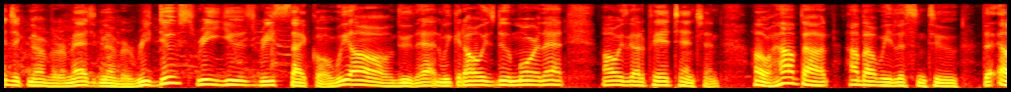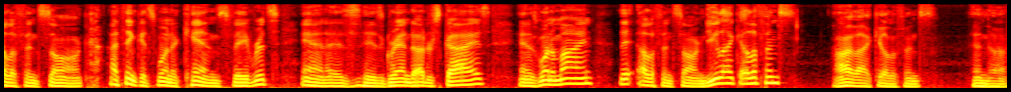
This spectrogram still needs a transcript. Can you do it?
magic number, magic number. Reduce, reuse, recycle. We all do that, and we could always do more of that. Always got to pay attention. Oh, how about how about we listen to the Elephant Song? I think it's one of Ken's favorites, and his his granddaughter Skies, and it's one of mine. The Elephant Song. Do you like elephants? I like elephants, and uh,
